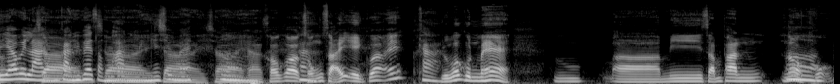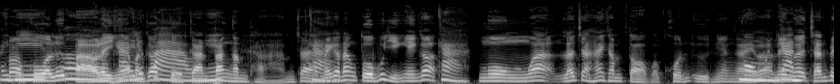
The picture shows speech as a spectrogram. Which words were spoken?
ระยะเวลาของการมีเพศสัมพันธ์อย่างนี้ใช่ไหมใช่ฮะเขาก็สงสัยเอกว่าเอ๊ะหรือว่าคุณแม่ มีสัมพันธ์นอกครอบครัวหรือเปล่าอะไรอย่างเงี้ยมันก็เกิดการตั้งคำถามใช่แม้กระทั่งตัวผู้หญิงเองก็งงว่าแล้วจะให้คำตอบกับคนอื่นยังไงว่าในเมื่อฉันไป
